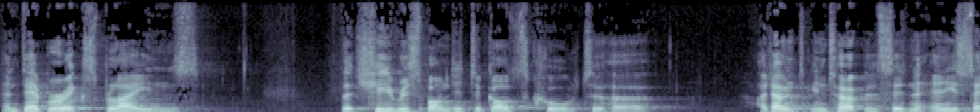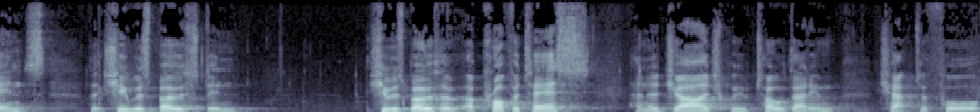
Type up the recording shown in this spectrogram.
And Deborah explains that she responded to God's call to her. I don't interpret this in any sense that she was boasting. She was both a, a prophetess and a judge. We've told that in chapter 4.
